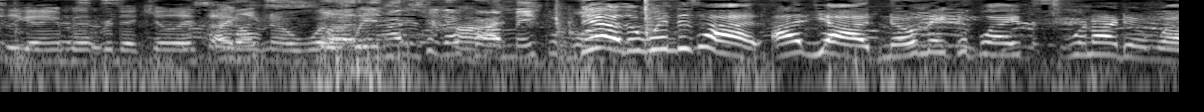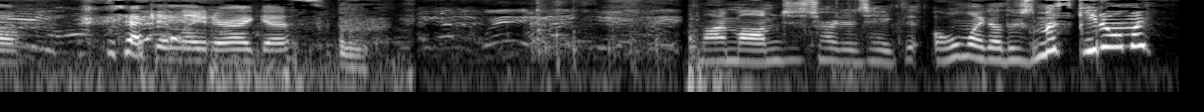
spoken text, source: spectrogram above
Actually getting a bit ridiculous. I don't know what. I should have brought makeup. Yeah, the wind is hot. Uh, yeah, no makeup wipes. We're not doing well. Check in later, I guess. My mom just tried to take the. Oh my god, there's a mosquito on my.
